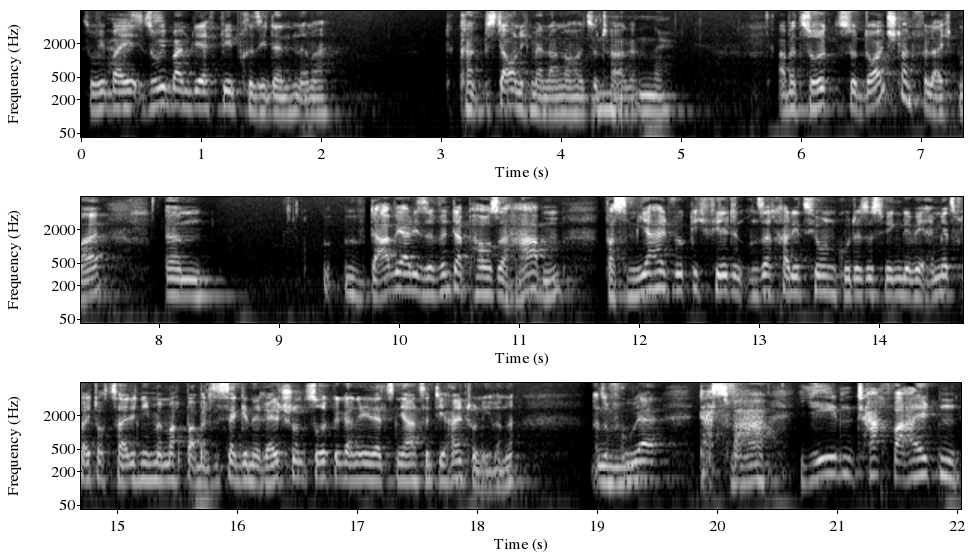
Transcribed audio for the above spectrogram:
So wie, bei, so wie beim DFB-Präsidenten immer. Du kann, bist ja auch nicht mehr lange heutzutage. Nee. Aber zurück zu Deutschland vielleicht mal. Ähm, da wir ja diese Winterpause haben, was mir halt wirklich fehlt in unserer Tradition, gut, das ist wegen der WM jetzt vielleicht auch zeitlich nicht mehr machbar, aber das ist ja generell schon zurückgegangen in den letzten Jahren, sind die Hallenturniere, ne? Also früher, das war, jeden Tag war halt ein,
